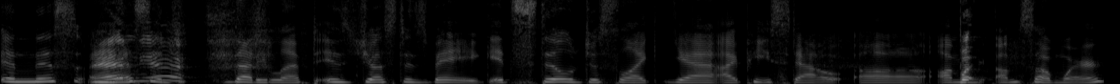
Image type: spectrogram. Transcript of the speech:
And this And, message yeah. that he left is just as vague. It's still just like, yeah, I pieced out. Uh, I'm But- I'm somewhere.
